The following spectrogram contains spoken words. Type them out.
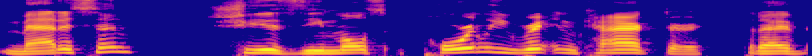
Madison. She is the most poorly written character that I've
